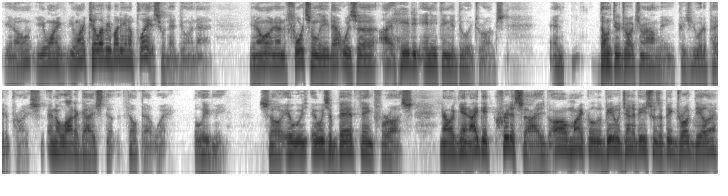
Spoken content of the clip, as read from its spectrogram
You know, you want to, you want to kill everybody in a place when they're doing that. You know, and unfortunately, that was, uh, I hated anything to do with drugs. And don't do drugs around me because you would have paid a price. And a lot of guys felt that way, believe me. So it was, it was a bad thing for us. Now, again, I get criticized. Oh, Michael, Vito Genovese was a big drug dealer.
